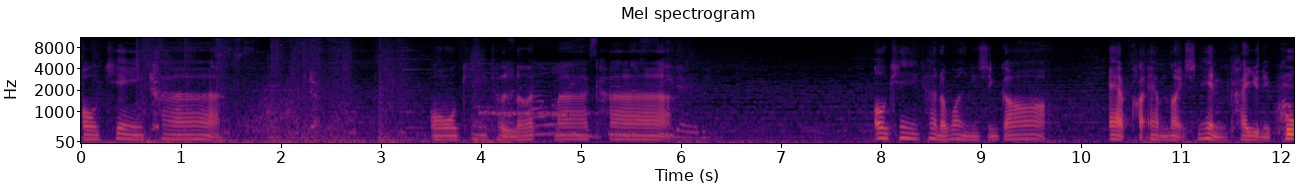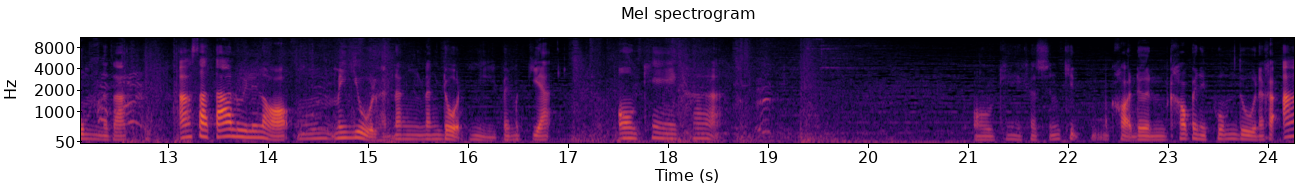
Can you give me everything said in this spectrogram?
โอเคค่ะ โอเคค่ะเลิศมากค่ะ โอเคค่ะ ระหว่างนี้ฉันก็แอบขอแอบหน่อย ฉันเห็นใครอยู่ในพุ่มนะจ๊ะอ้าวซาต้าลุยเลยเหรอ ไม่อยู่แล้วนางนางโดดหนีไปเมื่อกี้ โอเคค่ะ โอเคค่ะฉันคิดขอเดินเข้าไปในพุ่มดูนะคะอ้า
